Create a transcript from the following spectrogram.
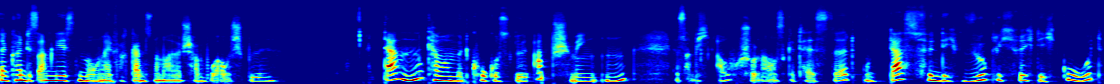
dann könnt ihr es am nächsten Morgen einfach ganz normal mit Shampoo ausspülen. Dann kann man mit Kokosöl abschminken. Das habe ich auch schon ausgetestet und das finde ich wirklich richtig gut.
